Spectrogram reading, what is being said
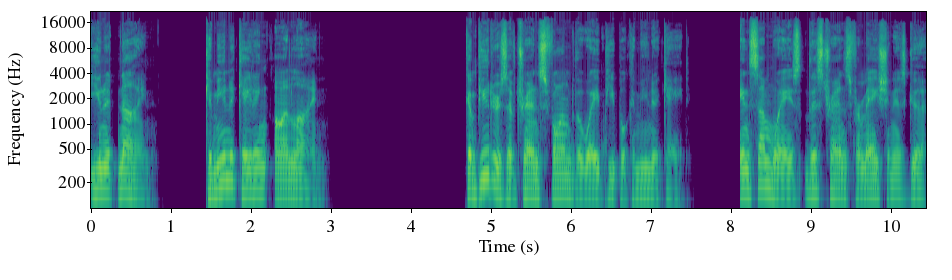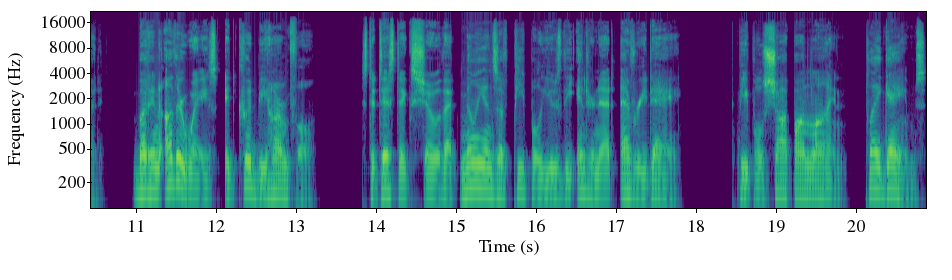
Unit 9 Communicating Online Computers have transformed the way people communicate. In some ways, this transformation is good, but in other ways, it could be harmful. Statistics show that millions of people use the internet every day. People shop online, play games,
